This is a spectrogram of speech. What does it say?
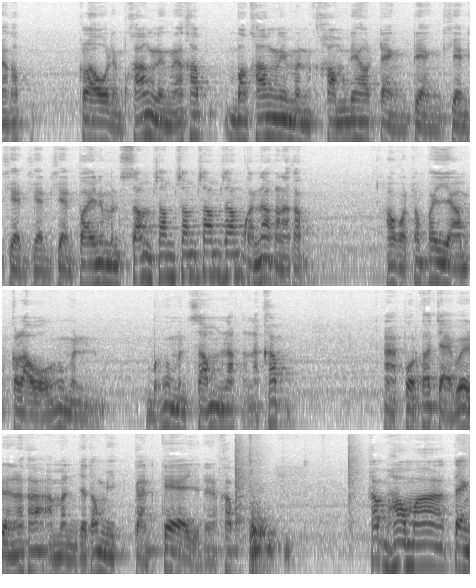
นะครับ เกลาเนี่ยครั้งหนึ่งนะครับ บางครั้งนี่มันคำที่เราแต่งแต่งเขียนเขียนเขียนเขียนไปเนี่ยมันซ้ำซ้ำซ้ำซ้ำซ้ำกันนักนะครับเราก็ต้องพยายามเกลาให้มันเพื่อมันซ้ำนักนะครับอ่าโปรดเข้าใจไว้เลยนะครับมันจะต้องมีการแก้อยู่นะครับ ครับเฮามาแต่ง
